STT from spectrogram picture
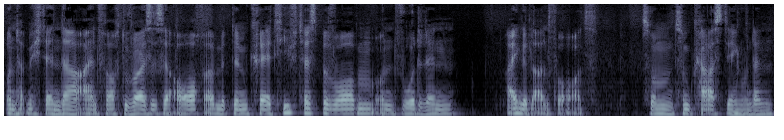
und habe mich dann da einfach, du weißt es ja auch, äh, mit einem Kreativtest beworben und wurde dann eingeladen vor Ort zum, zum Casting. Und dann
